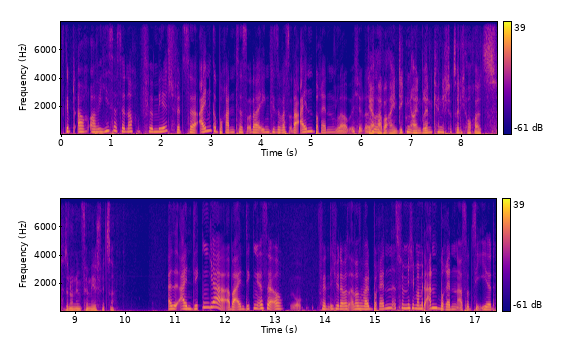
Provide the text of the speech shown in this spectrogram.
Es gibt auch, oh, wie hieß das denn noch für Mehlschwitze? Eingebranntes oder irgendwie sowas. Oder Einbrennen, glaube ich. Oder ja, so. aber ein dicken Einbrennen kenne ich tatsächlich auch als Synonym für Mehlschwitze. Also ein Dicken ja, aber ein Dicken ist ja auch, finde ich, wieder was anderes, weil Brennen ist für mich immer mit Anbrennen assoziiert.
